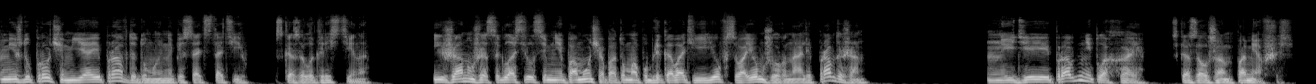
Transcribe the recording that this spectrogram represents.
«Между прочим, я и правда думаю написать статью», — сказала Кристина. «И Жан уже согласился мне помочь, а потом опубликовать ее в своем журнале. Правда, Жан?» «Идея и правда неплохая», — сказал Жан, помявшись.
